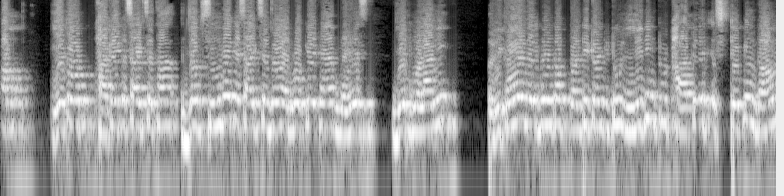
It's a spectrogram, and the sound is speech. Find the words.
अब ये तो ठाकरे के साइड से था। जब सिंधे के साइड से जो एडवोकेट है, Mahesh Jethmalani the event of 2022 leading to Thackeray stepping down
